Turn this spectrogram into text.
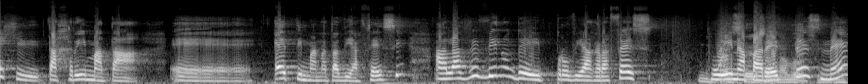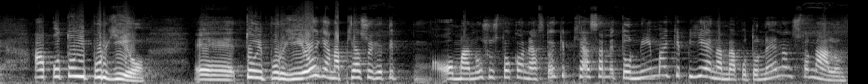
έχει τα χρήματα ε, έτοιμα να τα διαθέσει, αλλά δεν δίνονται οι προδιαγραφές που είναι απαραίτητες ναι, από το Υπουργείο. Ε, το Υπουργείο, για να πιάσω, γιατί ο Μανούσος το έκανε αυτό και πιάσαμε το νήμα και πηγαίναμε από τον έναν στον άλλον.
